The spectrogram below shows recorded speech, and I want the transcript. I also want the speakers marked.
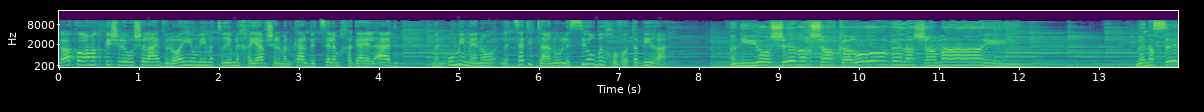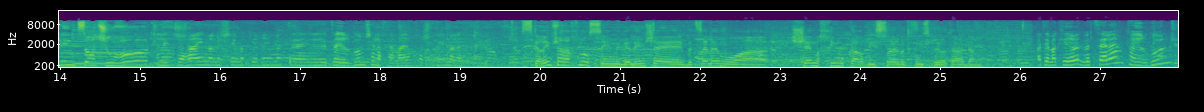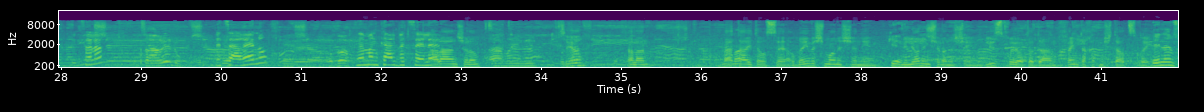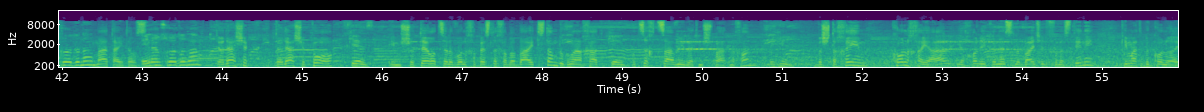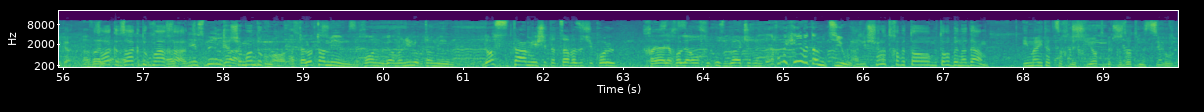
Speaker 1: לא הקור המקפיא של ירושלים ולא האיומים הטריים לחייו של מנכ"ל בצלם חגי אלעד מנעו ממנו לצאת איתנו לסיור ברחובות הבירה.
Speaker 2: אני יושב עכשיו קרוב אל השמיים מנסה למצוא תשובות
Speaker 1: אני תוהה אם אנשים מכירים את, את הארגון שלכם, מה הם חושבים עליכם.
Speaker 3: סקרים שאנחנו עושים מגלים שבצלם הוא השם הכי מוכר בישראל בתחום זכויות האדם.
Speaker 1: אתם מכירים את בצלם, את הארגון? בצלם?
Speaker 4: לצערנו.
Speaker 1: לצערנו? זה מנכ"ל בצלם.
Speaker 3: אהלן, שלום.
Speaker 4: אה, מה העניינים?
Speaker 3: מצוין. אהלן. מה אתה היית עושה? 48 שנים,
Speaker 4: כן.
Speaker 3: מיליונים של אנשים, בלי זכויות אדם, חיים תחת משטר צבאי.
Speaker 4: אין להם זכויות אדם?
Speaker 3: מה אתה היית עושה?
Speaker 4: אין להם זכויות אדם?
Speaker 3: אתה יודע, ש... אתה יודע שפה,
Speaker 4: כן.
Speaker 3: אם שוטר רוצה לבוא לחפש לך בבית, סתם דוגמה אחת,
Speaker 4: כן.
Speaker 3: הוא צריך צו מבית משפט, נכון?
Speaker 4: כן.
Speaker 3: בשטחים, כל חייל יכול להיכנס לבית של פלסטיני כמעט בכל רגע.
Speaker 4: אבל-
Speaker 3: זו, רק, זו רק דוגמה אחת.
Speaker 4: אני אסביר לך.
Speaker 3: יש המון דוגמאות.
Speaker 4: אתה לא תמים, נכון? וגם אני לא תמים. לא סתם יש את הצו הזה שכל חייל יכול לערוך חיפוש בבית שלכם. אנחנו מכירים את המציאות.
Speaker 3: אני שואל אותך בתור, בתור בן אדם, אם היית צריך לחיות בכזאת מציאות,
